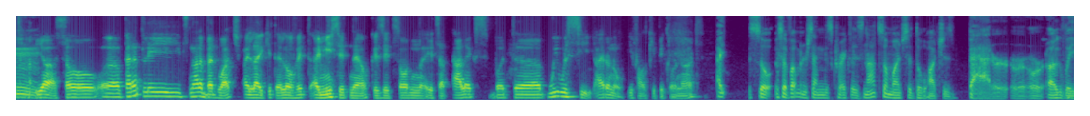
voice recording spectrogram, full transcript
Mm. yeah so uh, apparently it's not a bad watch i like it i love it i miss it now because it's on it's at alex but uh, we will see i don't know if i'll keep it or not I, so so if I'm understanding this correctly, it's not so much that the watch is bad or or, or ugly,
